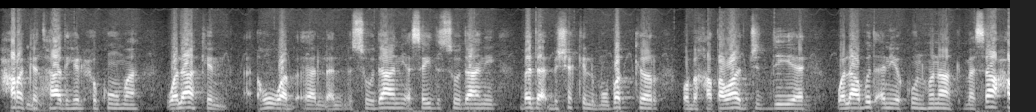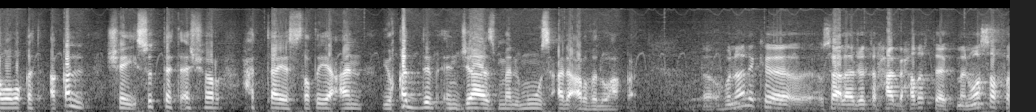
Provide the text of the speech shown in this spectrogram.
حركة نعم. هذه الحكومة ولكن هو السوداني السيد السوداني بدأ بشكل مبكر وبخطوات جدية ولا بد أن يكون هناك مساحة ووقت أقل شيء ستة أشهر حتى يستطيع أن يقدم إنجاز ملموس على أرض الواقع. هنالك أستاذ أجل ترحاب بحضرتك من وصف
